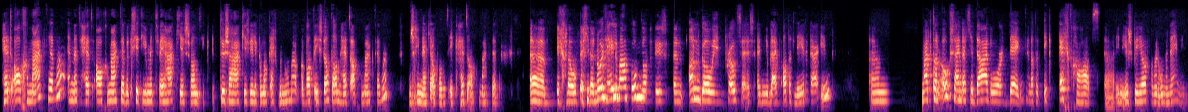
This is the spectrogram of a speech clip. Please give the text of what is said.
het al gemaakt hebben. En met het al gemaakt hebben, ik zit hier met twee haakjes, want tussen haakjes wil ik hem ook echt benoemen. Wat is dat dan, het al gemaakt hebben? Misschien denk je ook wel dat ik het al gemaakt heb. Uh, ik geloof dat je daar nooit helemaal komt, want het is een ongoing proces en je blijft altijd leren daarin. Um, maar het kan ook zijn dat je daardoor denkt, en dat heb ik echt gehad uh, in de eerste periode van mijn onderneming.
